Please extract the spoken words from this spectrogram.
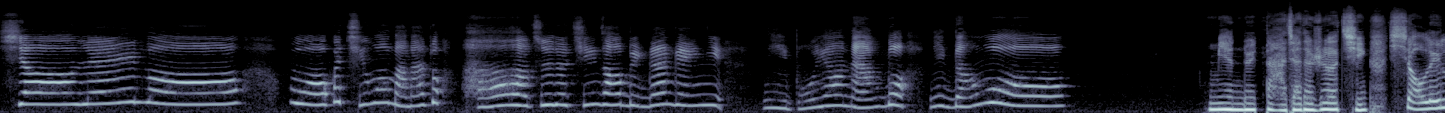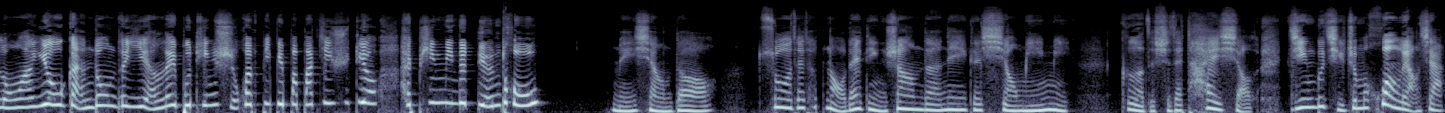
小雷龙，我会请我妈妈做好好吃的青草饼干给你，你不要难过，你等我哦。面对大家的热情，小雷龙啊，又感动的眼泪不听使唤，哔哔叭叭继续掉，还拼命的点头。没想到，坐在他脑袋顶上的那个小米米，个子实在太小了，经不起这么晃两下。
